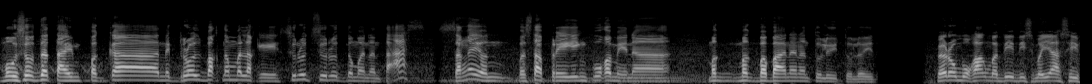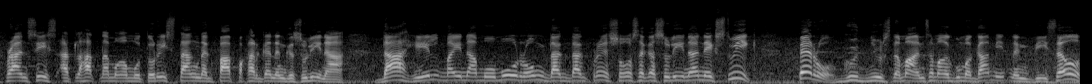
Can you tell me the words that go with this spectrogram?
Most of the time, pagka nag-rollback ng malaki, sunod-sunod naman ang taas. Sa ngayon, basta praying po kami na mag magbaba na ng tuloy-tuloy. Pero mukhang madidismaya si Francis at lahat ng mga motoristang nagpapakarga ng gasolina dahil may namumurong dagdag presyo sa gasolina next week. Pero good news naman sa mga gumagamit ng diesel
